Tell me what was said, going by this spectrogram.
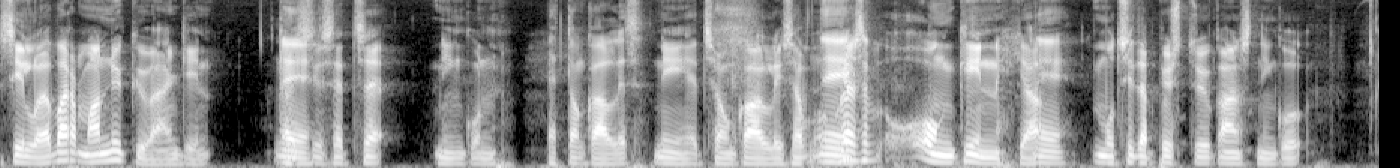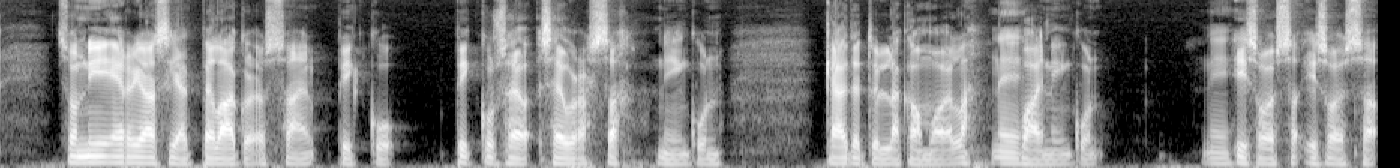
silloin ja varmaan nykyäänkin. Tai Niin. siis, että se niin kuin, että on kallis. Niin, että se on kallis. Ja Niin. se onkin, ja, Niin. mutta sitä pystyy myös, niinku, se on niin eri asia, että pelaako jossain pikku, pikku se- seurassa niin kuin käytetyllä kamoilla Niin. vai niin kuin Niin. isoissa, isoissa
